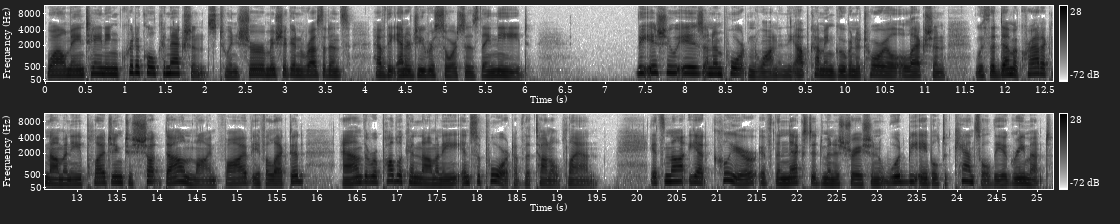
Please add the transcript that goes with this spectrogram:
while maintaining critical connections to ensure Michigan residents have the energy resources they need. The issue is an important one in the upcoming gubernatorial election, with the Democratic nominee pledging to shut down Line 5 if elected, and the Republican nominee in support of the tunnel plan. It's not yet clear if the next administration would be able to cancel the agreement.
